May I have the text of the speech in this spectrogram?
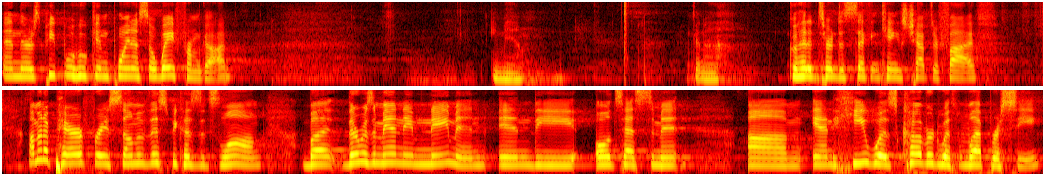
and there's people who can point us away from God. Amen. Gonna go ahead and turn to 2 Kings chapter 5. I'm gonna paraphrase some of this because it's long, but there was a man named Naaman in the Old Testament, um, and he was covered with leprosy.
